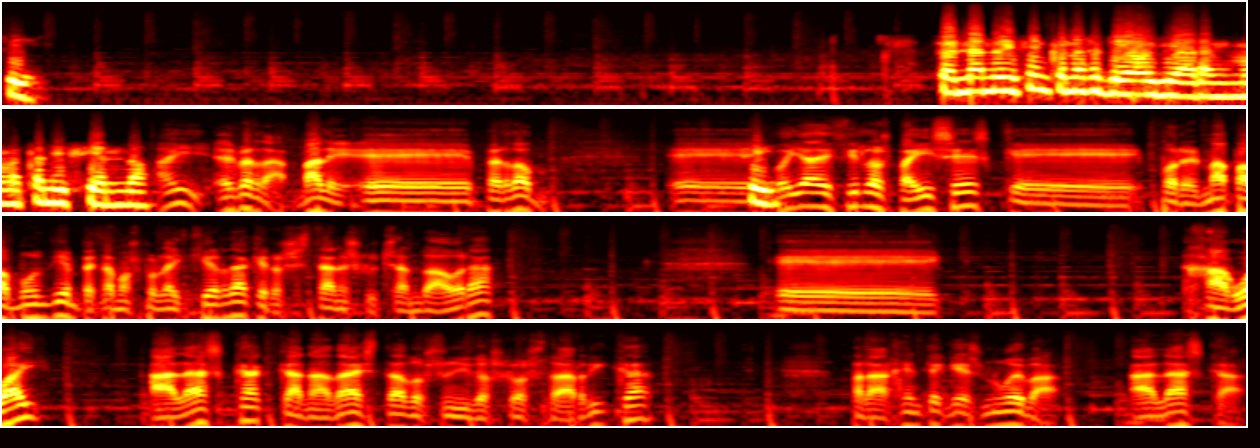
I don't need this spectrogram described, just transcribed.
Sí. Fernando, dicen que no se te oye ahora mismo, me están diciendo. Ay, es verdad, vale, eh, perdón. Eh, voy a decir los países que por el mapa mundi empezamos por la izquierda, que nos están escuchando ahora. Eh, Hawái, Alaska, Canadá, Estados Unidos, Costa Rica. Para la gente que es nueva, Alaska,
